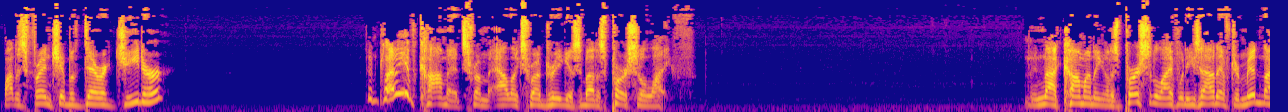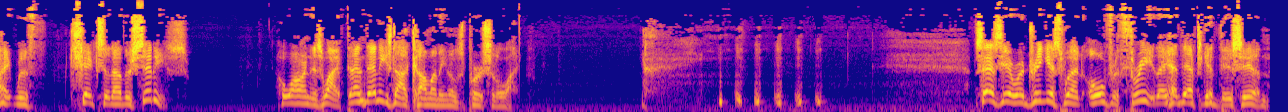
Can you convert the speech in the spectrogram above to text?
About his friendship with Derek Jeter. Been plenty of comments from Alex Rodriguez about his personal life. not commenting on his personal life when he's out after midnight with chicks in other cities who aren't his wife. Then, then he's not commenting on his personal life. Says here, Rodriguez went over three. They had to have to get this in.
